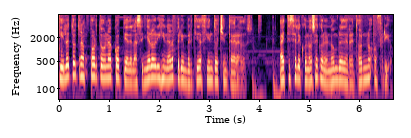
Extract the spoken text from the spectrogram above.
y el otro transporta una copia de la señal original pero invertida a 180 grados. A este se le conoce con el nombre de retorno o frío.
